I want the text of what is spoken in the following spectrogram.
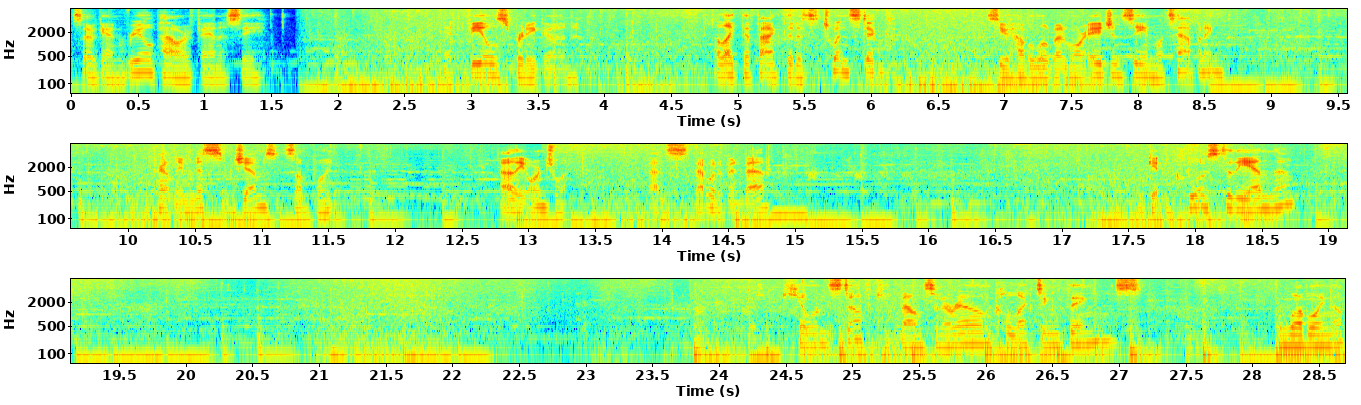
So again, real power fantasy. It feels pretty good. I like the fact that it's a twin stick, so you have a little bit more agency in what's happening. Apparently missed some gems at some point. Ah, the orange one. That's That would have been bad. Getting close to the end, though. Keep killing stuff, keep bouncing around, collecting things, leveling up.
